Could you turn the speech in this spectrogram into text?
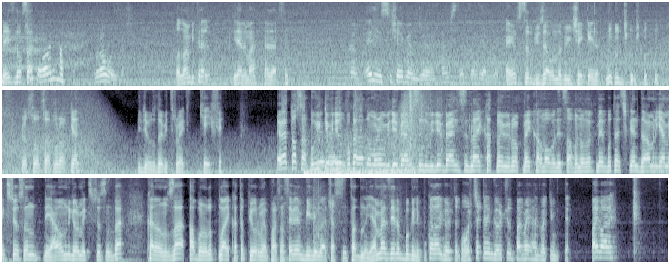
Neyse dostlar. Çünkü o zaman bitirelim. Gidelim ha. Ne dersin? En iyisi şey bence ya. Hamster tekerle. Hamster güzel. Onda bir içerik gelir. Biraz son saat vurarken videomuzu da bitirmek keyfi. Evet dostlar bugünkü de videomuz bu kadar. Umarım videoyu beğenmişsinizdir. Videoyu beğendiyseniz like atmayı, yorum yapmayı, kanalıma abone değilseniz abone olmayı unutmayın. Bu tarz açıkların devamını gelmek istiyorsanız, devamını görmek istiyorsanız da kanalımıza abone olup like atıp yorum yaparsanız sevinirim. Bildirimleri açarsınız. Tadını yenmez diyelim. Bugünlük bu kadar. Görüşürüz. Hoşçakalın. Görüşürüz. Bay bay. Hadi bakayım bitti. Bay bay.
